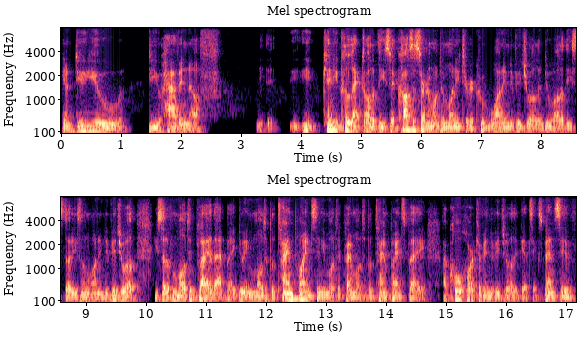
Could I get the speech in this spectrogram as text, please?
you know, do you do you have enough? Can you collect all of these? So it costs a certain amount of money to recruit one individual and do all of these studies on one individual. You sort of multiply that by doing multiple time points, and you multiply multiple time points by a cohort of individual. It gets expensive,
